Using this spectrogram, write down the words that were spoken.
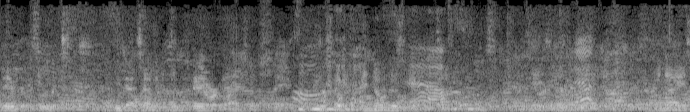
favorite food. You guys have an unfair advantage. I know this. Very nice.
